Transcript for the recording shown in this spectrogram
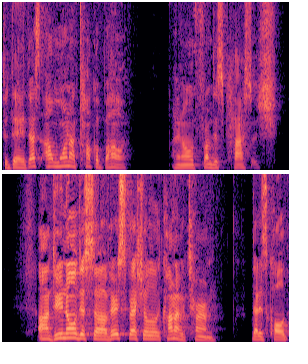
today. That's I want to talk about, I know, from this passage. Uh, do you know this uh, very special economic term that is called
